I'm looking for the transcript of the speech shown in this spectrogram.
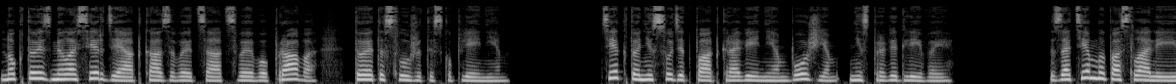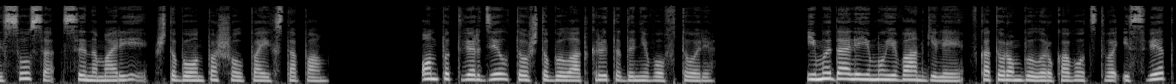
Но кто из милосердия отказывается от своего права, то это служит искуплением. Те, кто не судит по откровениям Божьим, несправедливые. Затем мы послали Иисуса, сына Марии, чтобы он пошел по их стопам. Он подтвердил то, что было открыто до него в Торе. И мы дали ему Евангелие, в котором было руководство и свет,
